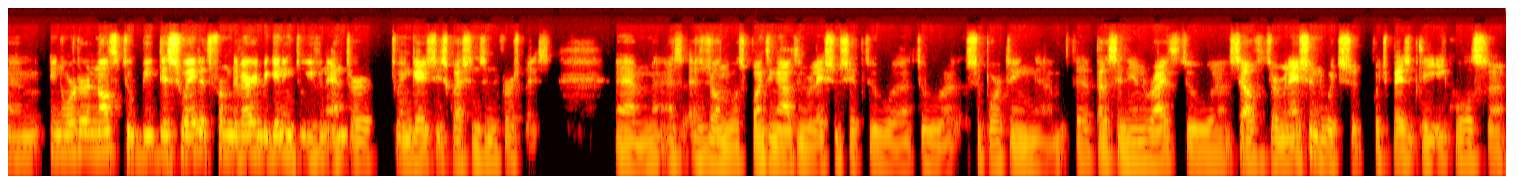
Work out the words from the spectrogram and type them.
um, in order not to be dissuaded from the very beginning to even enter to engage these questions in the first place um, as, as Jon was pointing out in relationship to uh, to uh, supporting um, the Palestinian right to uh, self-determination, which which basically equals uh,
